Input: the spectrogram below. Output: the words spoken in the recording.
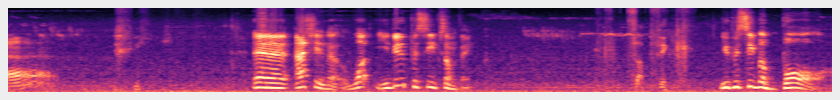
Ah. Uh, actually, no. What you do perceive something. Something. You perceive a boar.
